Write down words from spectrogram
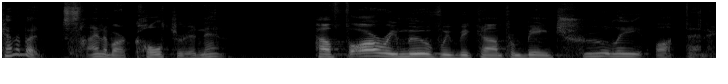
kind of a sign of our culture, isn't it? How far removed we've become from being truly authentic.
